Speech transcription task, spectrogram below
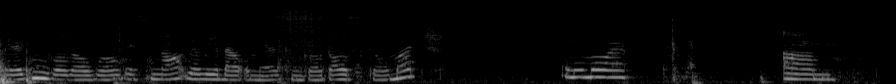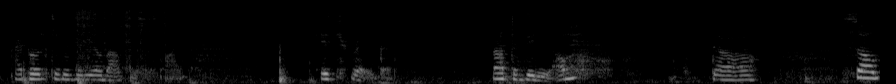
American Girl Doll World. It's not really about American Girl Dolls so much anymore. Um, I posted a video about this slime. It's really good. Not the video. Duh. So,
